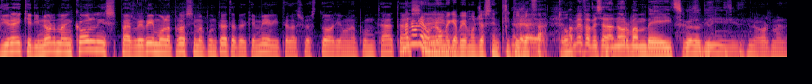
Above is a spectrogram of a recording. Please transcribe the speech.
Direi che di Norman Collins parleremo la prossima puntata perché merita la sua storia una puntata. Ma non è un nome che abbiamo già sentito, già Eh, fatto? A me fa pensare a Norman Bates, quello di, Norman.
